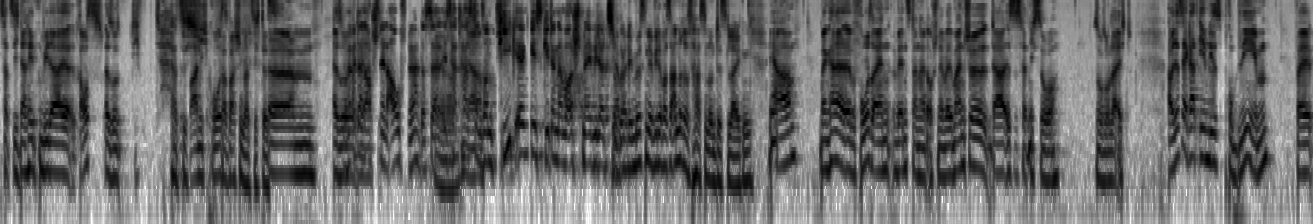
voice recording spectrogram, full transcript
Es hat sich nach hinten wieder raus, also die, hat das sich war nicht groß. verwaschen, hat sich das. Ähm, also Hört dann ja, auch schnell auf, ne? Das Ja. ist, hat, hast Ja. dann so einen Peak irgendwie, es geht dann aber auch schnell wieder ja, zurück. aber die müssen ja wieder was anderes hassen und disliken. Ja, man kann ja äh, froh sein, wenn es dann halt auch schnell, weil manche, da ist es halt nicht so, so, so leicht. Aber das ist ja gerade eben dieses Problem, weil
